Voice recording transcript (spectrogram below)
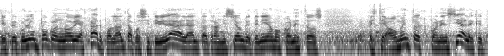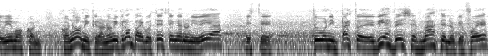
especuló un poco en no viajar por la alta positividad, la alta transmisión que teníamos con estos este, aumentos exponenciales que tuvimos con, con Omicron. Omicron, para que ustedes tengan una idea, este, tuvo un impacto de 10 veces más de lo que fue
